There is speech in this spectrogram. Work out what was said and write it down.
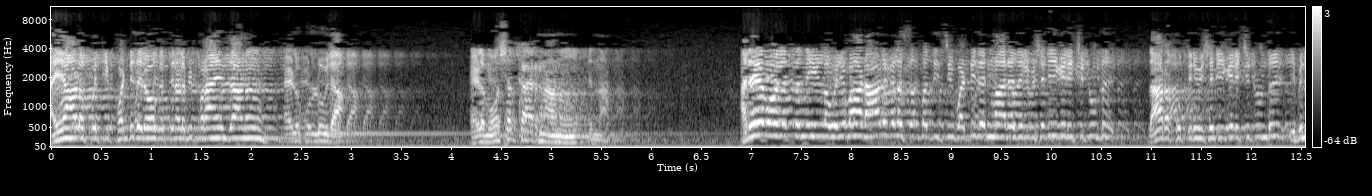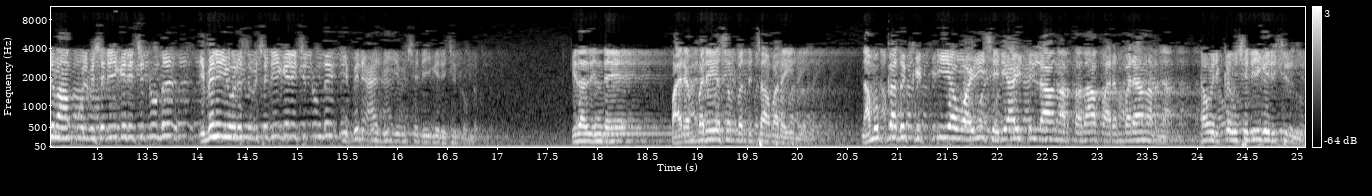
അയാളെ പറ്റി പണ്ഡിത ലോകത്തിനുള്ള അഭിപ്രായം എന്താണ്? അയാൾ കൊള്ളൂല. അയാൾ മോശക്കാരനാണ് എന്നാണ്. അതേപോലെ തന്നെയുള്ള ഒരുപാട് ആളുകളെ സംബന്ധിച്ച് പണ്ഡിതന്മാരതിൽ വിശദീകരിച്ചിട്ടുണ്ട്. ദാറക്കുത്തിന് വിശദീകരിച്ചിട്ടുണ്ട് ഇബിന് മാക്കൂൽ വിശദീകരിച്ചിട്ടുണ്ട് ഇബിന് യൂനിസ് വിശദീകരിച്ചിട്ടുണ്ട് ഇബിന് അലി വിശദീകരിച്ചിട്ടുണ്ട്. ഇതതിന്റെ പരമ്പരയെ സംബന്ധിച്ചാണ് പറയുന്നത്. നമുക്കത് കിട്ടിയ വഴി ശരിയായിട്ടില്ല എന്നർത്ഥം. അതാ പരമ്പര എന്ന് പറഞ്ഞാൽ ഞാൻ ഒരിക്കൽ വിശദീകരിച്ചിരുന്നു.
